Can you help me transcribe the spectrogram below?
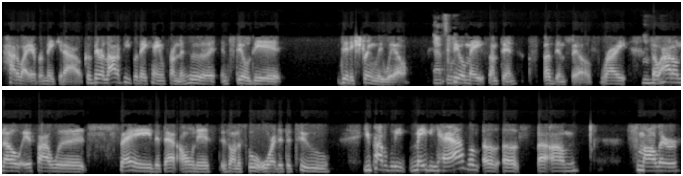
how do I ever make it out? Because there are a lot of people that came from the hood and still did, did extremely well. Absolutely. Still made something of themselves, right? Mm-hmm. So I don't know if I would say that that onus is on the school or that the two you probably maybe have a, a, a, a um, smaller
